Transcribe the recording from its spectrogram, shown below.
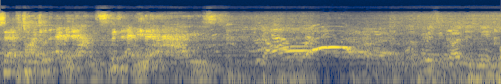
Self-titled Eminence mit Eminence! Musikalisch nicht.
